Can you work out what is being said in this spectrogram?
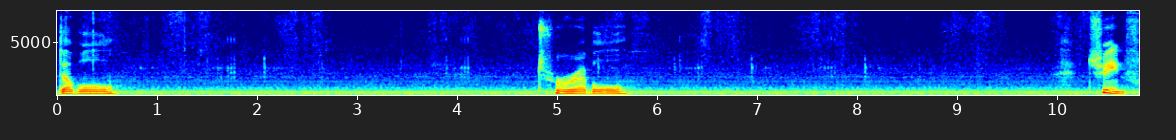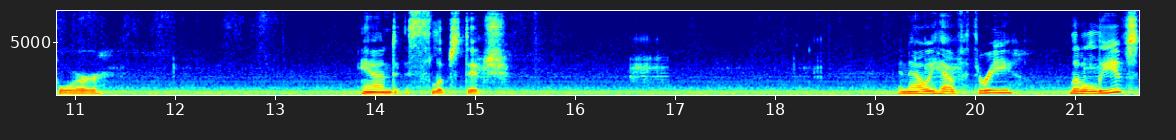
double treble chain four and slip stitch. And now we have three little leaves.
